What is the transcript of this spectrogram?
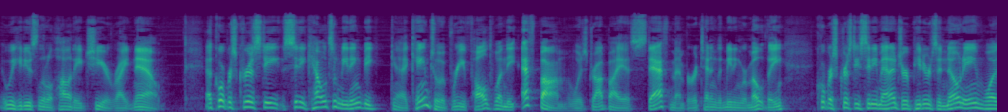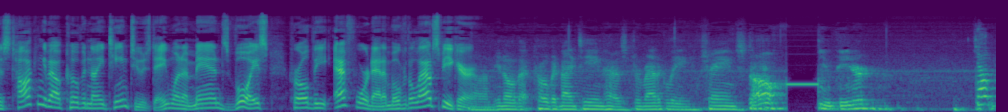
we could use a little holiday cheer right now. A Corpus Christi City Council meeting be- uh, came to a brief halt when the F bomb was dropped by a staff member attending the meeting remotely. Corpus Christi City Manager Peter Zanoni was talking about COVID 19 Tuesday when a man's voice hurled the F word at him over the loudspeaker. Um, you know that COVID 19 has dramatically changed. Oh, f- you, Peter. Y'all,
